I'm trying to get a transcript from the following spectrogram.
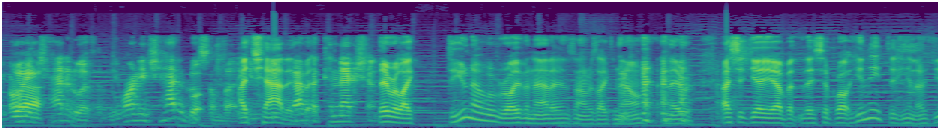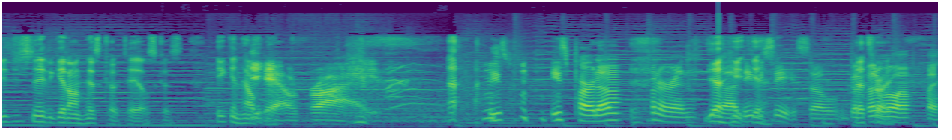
You've already Yeah. chatted with him. You've already chatted Well, with somebody. I You- you've chatted, got but the connection. They were like, "Do you know who Roy Vanetta is?" And I was like, "No." And they were, I said, "Yeah, yeah," but they said, "Well, you need to, you know, you just need to get on his coattails because he can help." you." yeah, right. he's he's part owner in Yeah, uh, he- yeah. DVC. So go, That's go to right. Roy.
